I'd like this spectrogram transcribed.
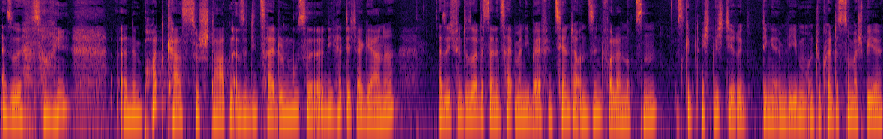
Also, sorry, einen Podcast zu starten. Also die Zeit und Muße, die hätte ich ja gerne. Also ich finde, du solltest deine Zeit mal lieber effizienter und sinnvoller nutzen. Es gibt echt wichtigere Dinge im Leben und du könntest zum Beispiel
